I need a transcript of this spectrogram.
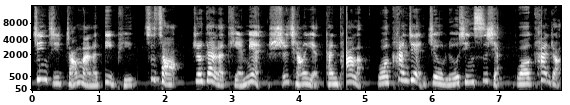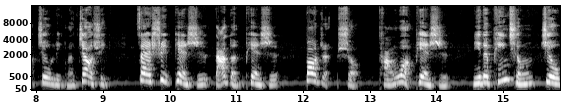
荆棘长满了地皮，吃草遮盖了田面，石墙也坍塌了。我看见就留心思想，我看着就领了教训，在睡片时打盹片时，抱着手躺卧片时，你的贫穷就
